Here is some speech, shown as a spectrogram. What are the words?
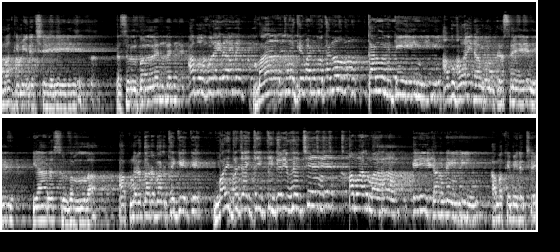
আমাকে মেরেছে। রসুল বললেন, আবু হুরাইরা মা তোমাকে মানবো কেন? কারণ কি? আবু হুরাইরা বলতেছেন, ইয়া রাসূলুল্লাহ, আপনার দরবার থেকে বাড়িতে যাইতে একটু দেরি হয়েছে। আমার মা এই কারণে আমাকে মেরেছে।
